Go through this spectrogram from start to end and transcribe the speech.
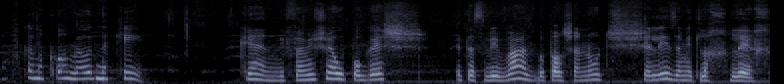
דווקא מקום מאוד נקי. כן, לפעמים כשהוא פוגש את הסביבה, אז בפרשנות שלי זה מתלכלך.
